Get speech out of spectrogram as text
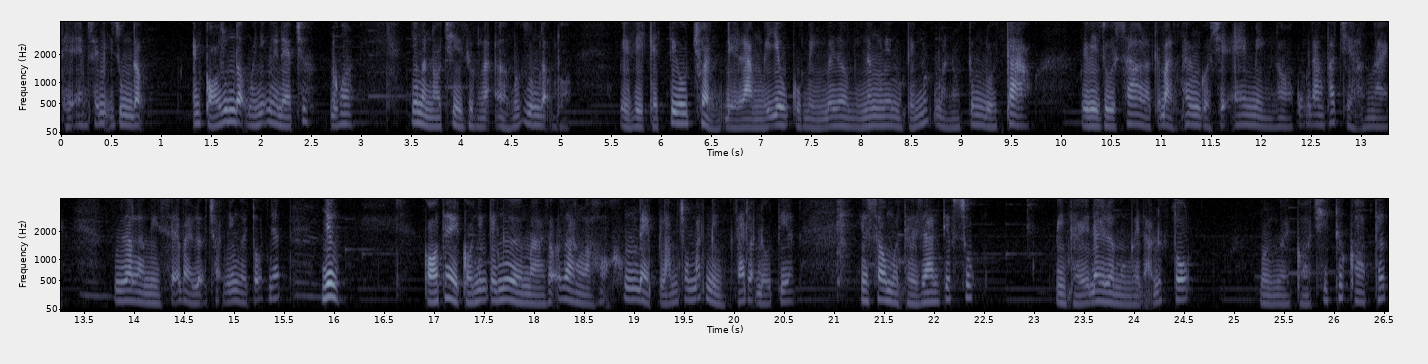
thì em sẽ bị rung động. Em có rung động với những người đẹp chứ đúng không? Nhưng mà nó chỉ dừng lại ở mức rung động thôi. Bởi vì cái tiêu chuẩn để làm người yêu của mình bây giờ mình nâng lên một cái mức mà nó tương đối cao. Bởi vì dù sao là cái bản thân của chị em mình nó cũng đang phát triển hàng ngày. Nên ra là mình sẽ phải lựa chọn những người tốt nhất. Nhưng có thể có những cái người mà rõ ràng là họ không đẹp lắm trong mắt mình giai đoạn đầu tiên nhưng sau một thời gian tiếp xúc, mình thấy đây là một người đạo đức tốt, một người có tri thức, có học thức.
